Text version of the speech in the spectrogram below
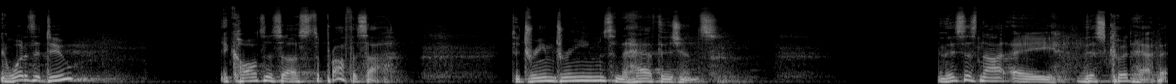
And what does it do? it causes us to prophesy, to dream dreams, and to have visions. And this is not a this could happen.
